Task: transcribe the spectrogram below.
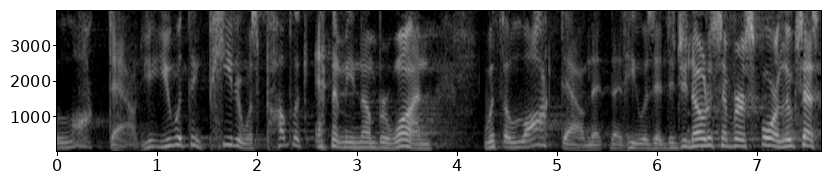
lockdown. You, you would think Peter was public enemy number one with the lockdown that, that he was in. Did you notice in verse 4? Luke says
